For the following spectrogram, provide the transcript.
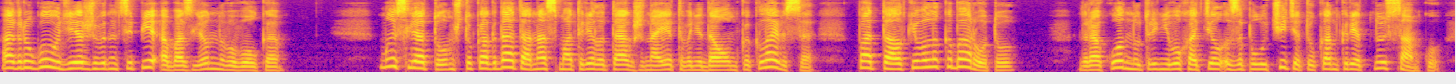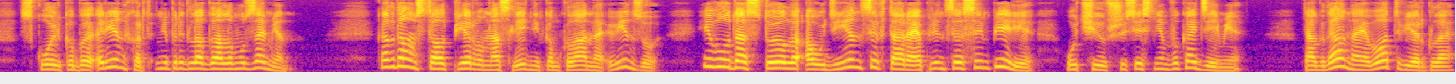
а другой удерживая на цепи обозленного волка. Мысль о том, что когда-то она смотрела также на этого недоумка Клависа, подталкивала к обороту. Дракон внутри него хотел заполучить эту конкретную самку, сколько бы Ренхард не предлагал ему взамен. Когда он стал первым наследником клана Винзу, его удостоила аудиенции вторая принцесса империи, учившаяся с ним в академии. Тогда она его отвергла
